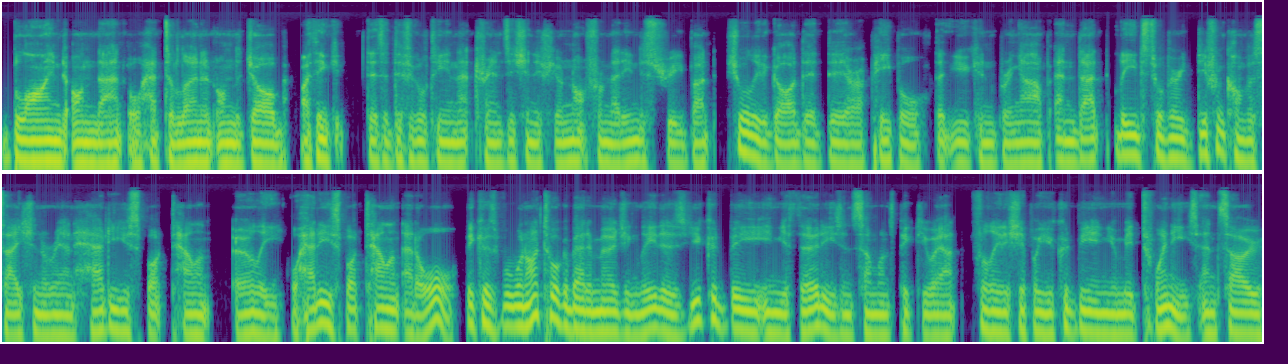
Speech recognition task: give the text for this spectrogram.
blind on that or had to learn it on the job, I think there's a difficulty in that transition if you're not from that industry. But surely to God, there, there are people that you can bring up. And that leads to a very different conversation around how do you spot talent early? Or how do you spot talent at all? Because when I talk about emerging leaders, you could be in your 30s and someone's picked you out for leadership, or you could be in your mid 20s. And so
